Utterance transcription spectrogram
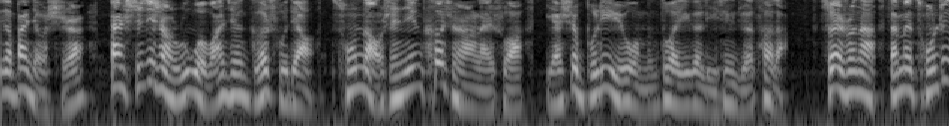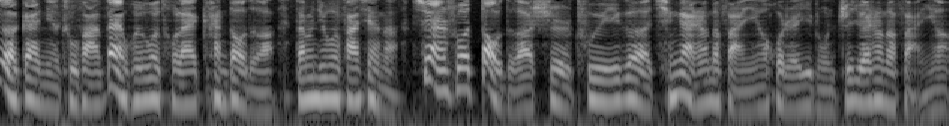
个绊脚石，但实际上如果完全隔除掉，从脑神经科学上来说，也是不利于我们做一个理性决策的。所以说呢，咱们从这个概念出发，再回过头来看道德，咱们就会发现呢，虽然说道德是出于一个情感上的反应或者一种直觉上的反应，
